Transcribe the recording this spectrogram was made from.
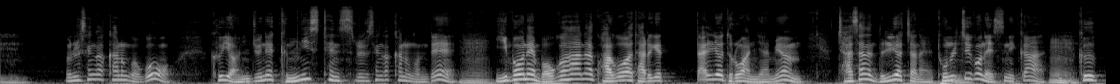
음. 생각하는 거고 그 연준의 금리 스탠스를 생각하는 건데 음. 이번에 뭐가 하나 과거와 다르게 딸려 들어왔냐면 자산을 늘렸잖아요. 돈을 음. 찍어냈으니까 음. 그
